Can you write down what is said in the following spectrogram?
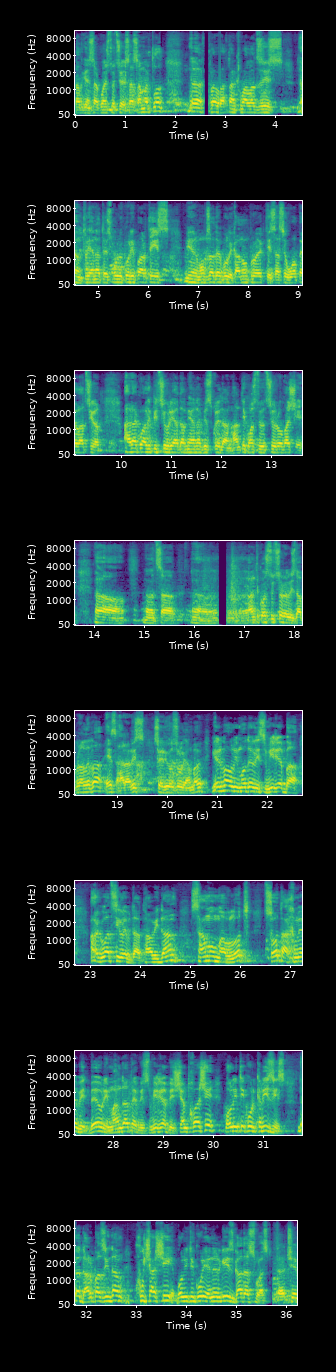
ადგენს საკონსტიტუციო სასამართლო და ახლა ვახტანგ ხმალაძის და მთლიანად რესპუბლიკური პარტიის მიერ მომზადებული კანონპროექტის ასე უაპელაციოდ არაკვალიფიციური ადამიანების მხრიდან ანტიკონსტიტუციურობაში აა ანტიკონსტიტუციურობის დაბრალება ეს არ არის სერიოზული ამბავი. გერმაული მოდელის მიღება აგვაცილებდა თავიდან სამომავლოდ ცოტა ხმებით ბევრი მანდატების მიღების შემთხვევაში პოლიტიკურ კრიზისს და დარბაზიდან ქუჩაში პოლიტიკური ენერგიის გადასვლას.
